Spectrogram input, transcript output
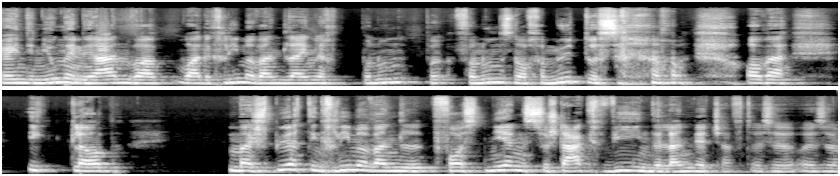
Ja, in den jungen Jahren war, war der Klimawandel eigentlich von, un, von uns noch ein Mythos. Aber ich glaube, man spürt den Klimawandel fast nirgends so stark wie in der Landwirtschaft. Also, also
